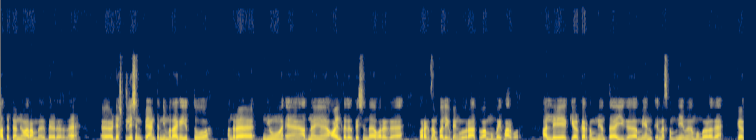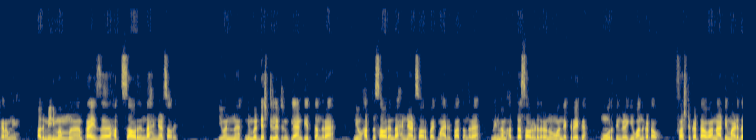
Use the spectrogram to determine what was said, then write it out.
ಹತ್ತು ಟನ್ ನೀವು ಆರಾಮ್ ಬೆಳೆದ್ರೆ ಡೆಸ್ಟಿಲೇಷನ್ ಪ್ಯಾಂಟ್ ನಿಮ್ಮದಾಗೆ ಇತ್ತು. ಅಂದ್ರೆ ನೀವು ಅದನ್ನ ಆಯಿಲ್ ತೆಗೆದ ಕಸಿಂದ ಹೊರಗೆ ಫಾರ್ ಎಕ್ಸಾಂಪಲ್ ಈಗ ಬೆಂಗಳೂರು ಅಥವಾ ಮುಂಬೈಗೆ ಮಾರ್ಬೋದು. ಅಲ್ಲಿ ಕೇಳ್ಕರ್ ಕಂಪ್ನಿ ಅಂತ ಈಗ ಮೇನ್ ಫೇಮಸ್ ಕಂಪ್ನಿ ಮುಂಬೈ ಒಳಗೆ ಕೇಳ್ಕರ್ ಕಂಪ್ನಿ ಅದು ಮಿನಿಮಮ್ ಪ್ರೈಸ್ ಹತ್ತು ಸಾವಿರದಿಂದ ಹನ್ನೆರಡು ಸಾವಿರ ಐತಿ. ಇವನ್ ನಿಮ್ಮ ಡೆಸ್ಟಿಲೇಷನ್ ಪ್ಲಾಂಟ್ ಇತ್ತಂದ್ರೆ ನೀವು ಹತ್ತು ಸಾವಿರದಿಂದ ಹನ್ನೆರಡು ಸಾವಿರ ರೂಪಾಯಿಗೆ ಮಾರಿರಪ್ಪ ಅಂತಂದ್ರೆ ಮಿನಿಮಮ್ ಹತ್ತು ಸಾವಿರ ಹಿಡಿದ್ರೂ ಒಂದು ಎಕರೆಗೆ ಮೂರು ತಿಂಗಳಿಗೆ ಒಂದು ಕಟಾವು. ಫಸ್ಟ್ ಕಟಾವ ನಾಟಿ ಮಾಡಿದ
